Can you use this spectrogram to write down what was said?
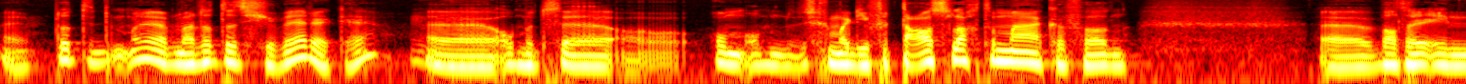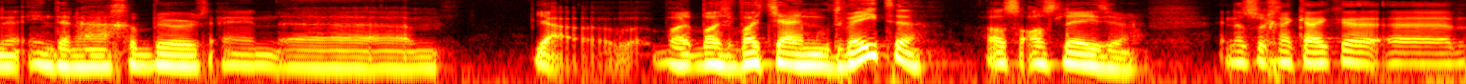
Nee. Dat, maar, ja, maar dat is je werk, hè? Eh, om, het, eh, om, om zeg maar die vertaalslag te maken van eh, wat er in, in Den Haag gebeurt. En ehm, ja, wat, wat, wat jij moet weten als, als lezer. En als we gaan kijken, eh,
